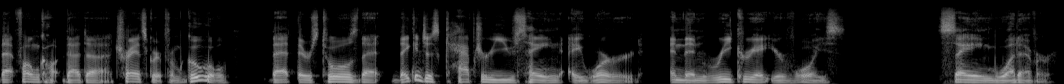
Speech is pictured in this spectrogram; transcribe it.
that phone call, that uh, transcript from Google, that there's tools that they can just capture you saying a word and then recreate your voice saying whatever.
